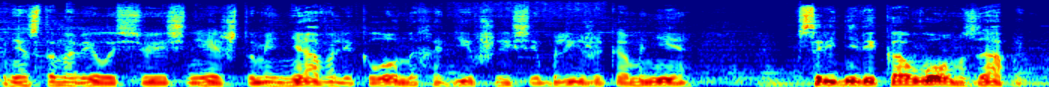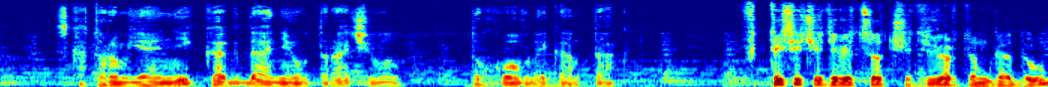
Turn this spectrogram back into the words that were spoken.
Мне становилось все яснее, что меня влекло находившееся ближе ко мне, в средневековом Западе, с которым я никогда не утрачивал духовный контакт. В 1904 году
